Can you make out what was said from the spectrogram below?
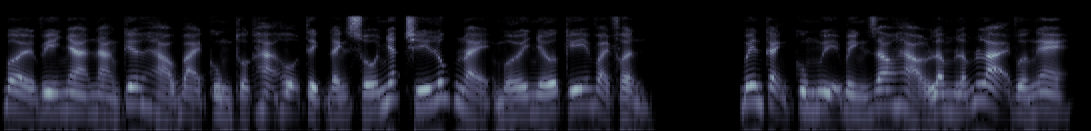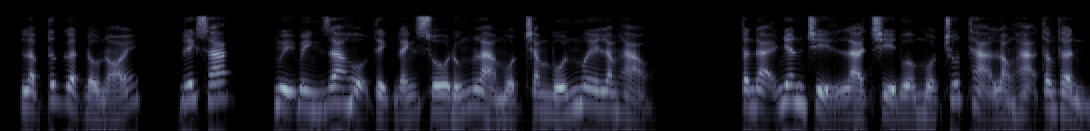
Bởi vì nhà nàng kia hảo bài cùng thuộc hạ hộ tịch đánh số nhất trí lúc này mới nhớ kỹ vài phần. Bên cạnh cùng Ngụy Bình giao hảo lâm lấm lại vừa nghe, lập tức gật đầu nói, đích xác, Ngụy Bình ra hộ tịch đánh số đúng là 145 hảo. Tần đại nhân chỉ là chỉ đùa một chút thả lòng hạ tâm thần,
